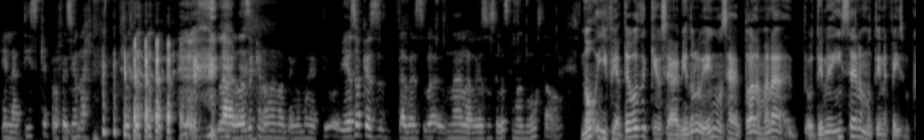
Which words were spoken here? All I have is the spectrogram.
En la, disque profesional. la verdad es que no me mantengo muy activo. Y eso que es tal vez la, una de las redes sociales que más me gusta. ¿no? no, y fíjate vos de que, o sea, viéndolo bien, o sea, toda la mara o tiene Instagram o tiene Facebook.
